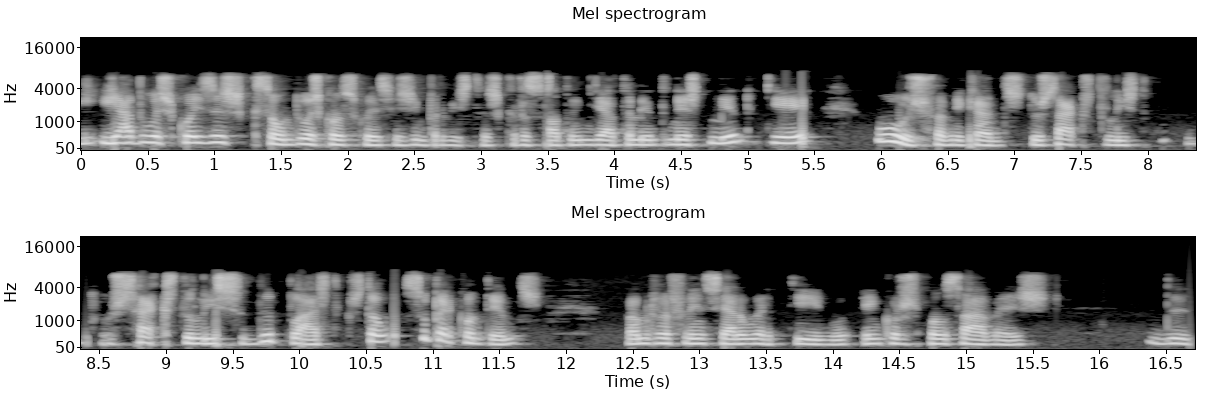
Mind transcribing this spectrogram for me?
e, e, há duas coisas que são duas consequências imprevistas que ressaltam imediatamente neste momento, que é os fabricantes dos sacos de lixo, dos sacos de lixo de plástico estão super contentes. Vamos referenciar um artigo em que os responsáveis de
